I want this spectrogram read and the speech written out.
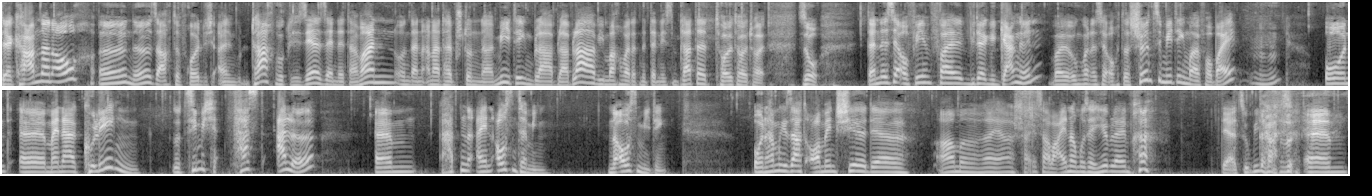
Der kam dann auch, äh, ne, sagte freundlich allen guten Tag, wirklich sehr, sehr netter Mann und dann anderthalb Stunden da Meeting, bla bla bla, wie machen wir das mit der nächsten Platte? Toll, toll, toll. So, dann ist er auf jeden Fall wieder gegangen, weil irgendwann ist ja auch das schönste Meeting mal vorbei. Und äh, meiner Kollegen, so ziemlich fast alle, ähm, hatten einen Außentermin, ein Außenmeeting. Und haben gesagt, oh Mensch, hier der arme, naja, scheiße, aber einer muss ja hier bleiben. Der Azubi. Ähm,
